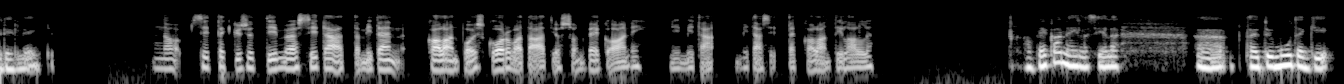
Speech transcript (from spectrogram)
edelleenkin. No sitten kysyttiin myös sitä, että miten kalan voisi korvata, että jos on vegaani, niin mitä, mitä sitten kalan tilalle? No veganeilla siellä ää, täytyy muutenkin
